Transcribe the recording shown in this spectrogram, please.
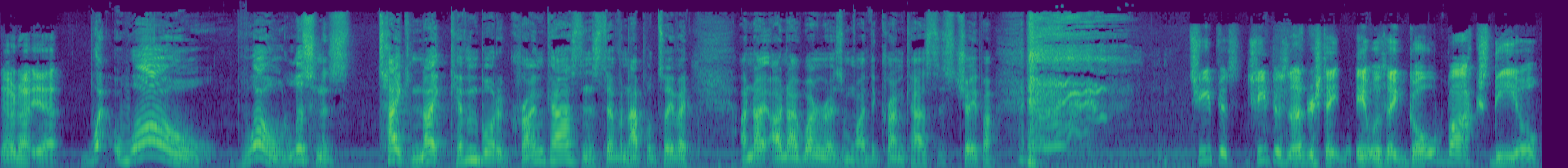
No, not yet. Wha- Whoa, whoa, listeners, take note. Kevin bought a Chromecast instead of an Apple TV. I know, I know one reason why the Chromecast is cheaper. Cheap is cheap is an understatement. It was a gold box deal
